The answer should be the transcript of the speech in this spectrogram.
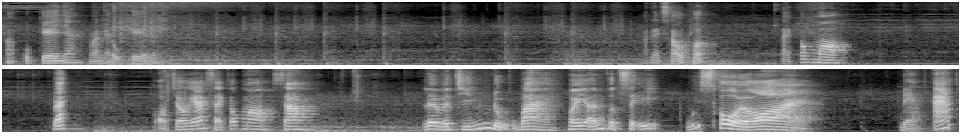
À, ok nhá ván này ok rồi. ván này sáu thuật tại cốc mo. Đấy, bỏ cho ghép xài cốc mo xong. Level 9 đủ bài huy ấn thuật sĩ. Úi xồi rồi đẹp ác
